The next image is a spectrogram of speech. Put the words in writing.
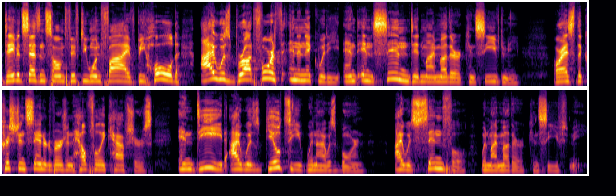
David says in Psalm 51:5, Behold, I was brought forth in iniquity, and in sin did my mother conceive me. Or as the Christian Standard Version helpfully captures, Indeed, I was guilty when I was born. I was sinful when my mother conceived me.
